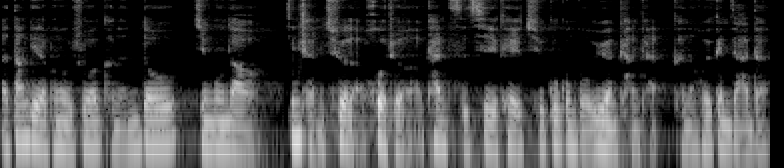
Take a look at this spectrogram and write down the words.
呃，当地的朋友说可能都进贡到。京城去了，或者看瓷器可以去故宫博物院看看，可能会更加的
